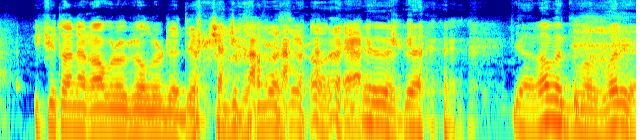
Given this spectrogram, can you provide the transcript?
iki tane kavroz olur dedi. Çocuk kavrozu olur. evet. ya rahmetli var ya.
